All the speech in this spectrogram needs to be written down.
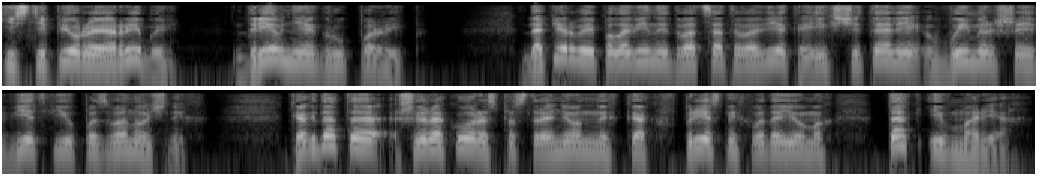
Кистеперые рыбы – древняя группа рыб. До первой половины XX века их считали вымершей ветвью позвоночных, когда-то широко распространенных как в пресных водоемах, так и в морях.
